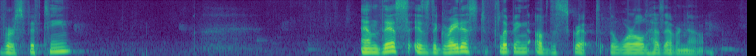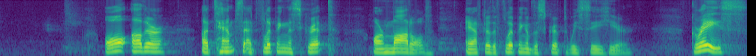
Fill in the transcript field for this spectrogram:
verse 15. And this is the greatest flipping of the script the world has ever known. All other attempts at flipping the script are modeled after the flipping of the script we see here. Grace,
